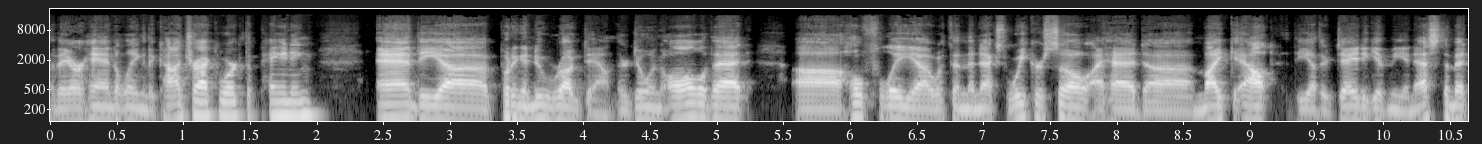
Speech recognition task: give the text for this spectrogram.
They are handling the contract work, the painting, and the uh, putting a new rug down. They're doing all of that. Uh, hopefully, uh, within the next week or so. I had uh, Mike out the other day to give me an estimate.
